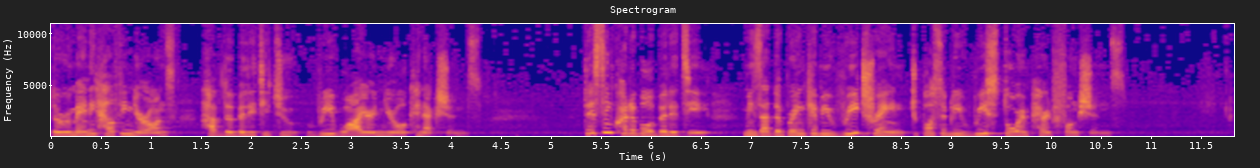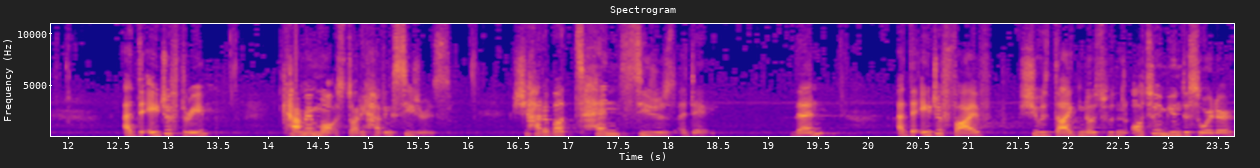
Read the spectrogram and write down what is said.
the remaining healthy neurons have the ability to rewire neural connections. This incredible ability means that the brain can be retrained to possibly restore impaired functions. At the age of three, Cameron Mott started having seizures. She had about 10 seizures a day. Then, at the age of five, she was diagnosed with an autoimmune disorder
